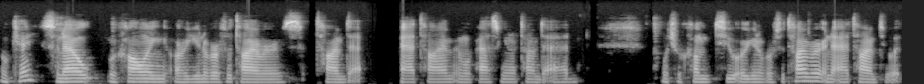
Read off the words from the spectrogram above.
Okay, so now we're calling our universal timers time to add time and we're passing in our time to add which will come to our universal timer and add time to it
